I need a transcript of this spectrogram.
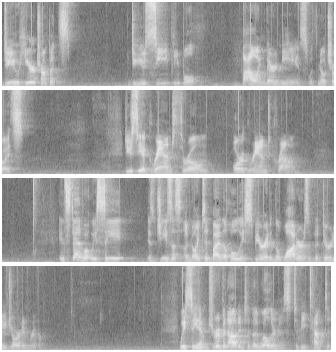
Do you hear trumpets? Do you see people bowing their knees with no choice? Do you see a grand throne or a grand crown? Instead, what we see is Jesus anointed by the Holy Spirit in the waters of the dirty Jordan River. We see him driven out into the wilderness to be tempted,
